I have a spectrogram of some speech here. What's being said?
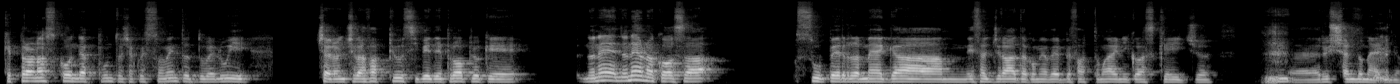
Che però nasconde appunto, c'è questo momento dove lui, cioè non ce la fa più, si vede proprio che non è, non è una cosa super mega mh, esagerata come avrebbe fatto magari Nicolas Cage eh, riuscendo meglio.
